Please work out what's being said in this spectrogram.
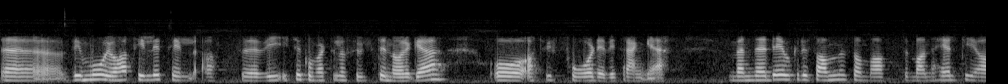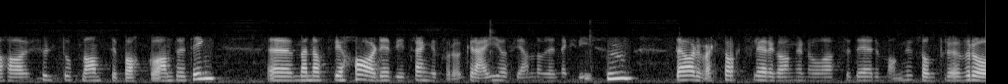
Eh, vi må jo ha tillit til at eh, vi ikke kommer til å sulte i Norge, og at vi får det vi trenger. Men det er jo ikke det samme som at man hele tida har fulgt opp med antibac og andre ting. Men at vi har det vi trenger for å greie oss gjennom denne krisen. Det har det vært sagt flere ganger nå at det er det mange som prøver å,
